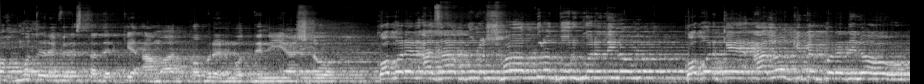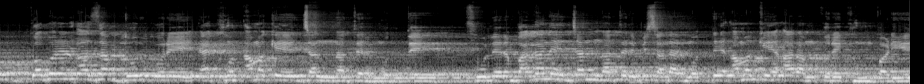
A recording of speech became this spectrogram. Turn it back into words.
রহমতের ফেরেস্তাদেরকে আমার কবরের মধ্যে নিয়ে আসলো। কবরের আজাবগুলো সবগুলো দূর করে দিল, কবরকে আলোকিত করে দিল। কবরের আজাব দূর করে এখন আমাকে জান্নাতের মধ্যে, ফুলের বাগানে জান্নাতের বিছানার মধ্যে আমাকে আরাম করে ঘুম পাড়িয়ে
